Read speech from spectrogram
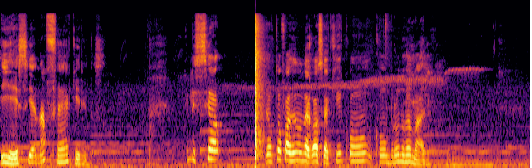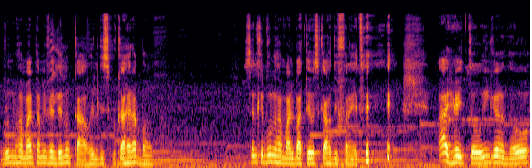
E esse é na fé, queridos. Ele se eu estou fazendo um negócio aqui com, com o Bruno Ramalho. Bruno Ramalho está me vendendo um carro. Ele disse que o carro era bom. Sendo que Bruno Ramalho bateu esse carro de frente. Ajeitou, enganou.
